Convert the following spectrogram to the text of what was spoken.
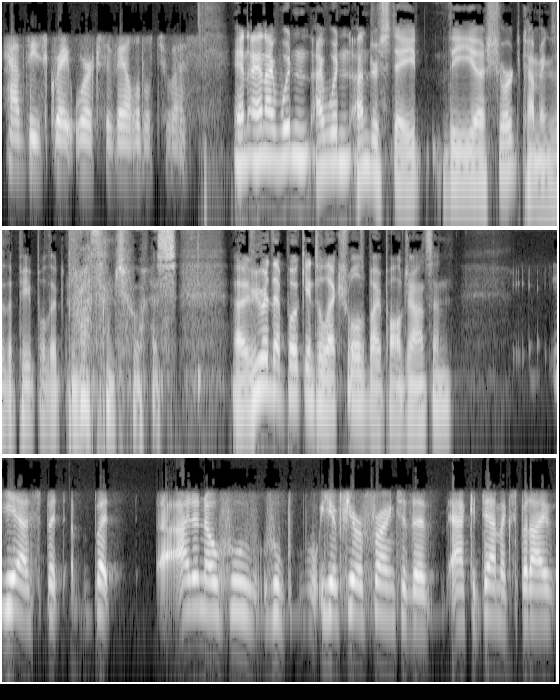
have these great works available to us. And and I wouldn't I wouldn't understate the uh, shortcomings of the people that brought them to us. Uh, have you read that book Intellectuals by Paul Johnson? Yes, but but I don't know who who if you're referring to the academics, but I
